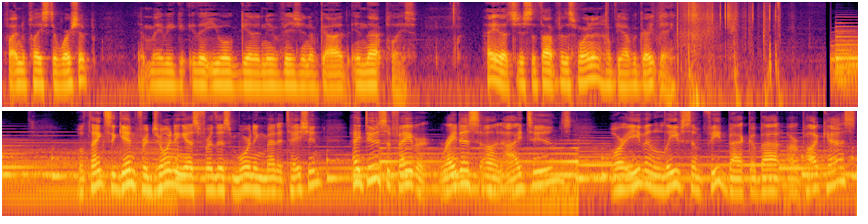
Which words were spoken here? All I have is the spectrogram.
find a place to worship and maybe that you will get a new vision of God in that place. Hey, that's just a thought for this morning. Hope you have a great day. Well, thanks again for joining us for this morning meditation. Hey, do us a favor rate us on iTunes or even leave some feedback about our podcast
